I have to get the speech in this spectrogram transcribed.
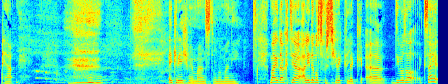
Ja. ik kreeg mijn maandstonden money. Maar ik dacht, ja, allee, dat was verschrikkelijk. Uh, die was al, ik zeg,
